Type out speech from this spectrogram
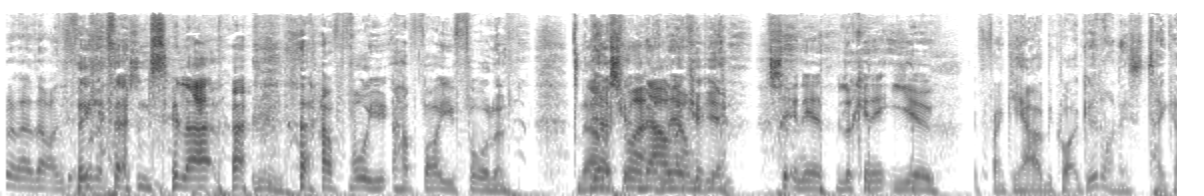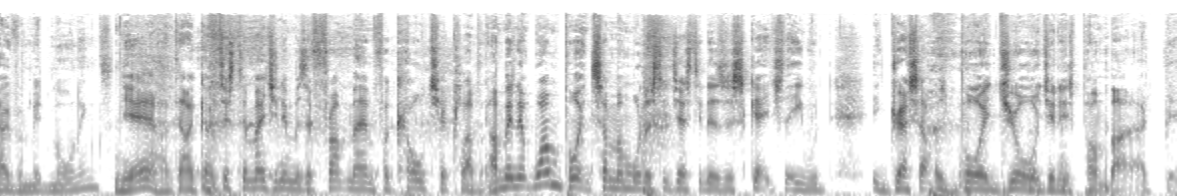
what about that? I What think about- that's still at that. how far you how far you've fallen? Now That's look right. Now and look now at you. I'm sitting here looking at you. Frankie Howerd would be quite good on his takeover mid mornings. Yeah, I, I just imagine him as a front man for Culture Club. I mean, at one point, someone would have suggested as a sketch that he would he'd dress up as Boy George in his pump. But uh, I,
